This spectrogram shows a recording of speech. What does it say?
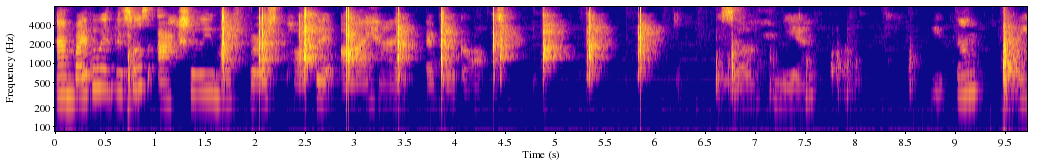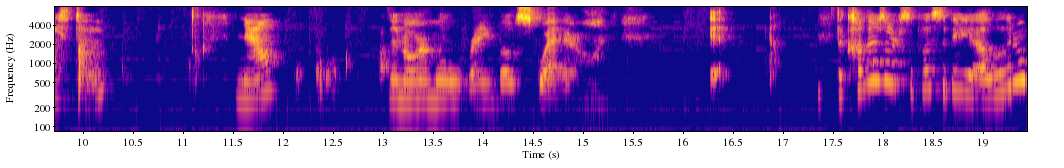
And by the way, this was actually my first poppet I had ever got. So yeah, we've done these two. Now, the normal rainbow square one. It, the colors are supposed to be a little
